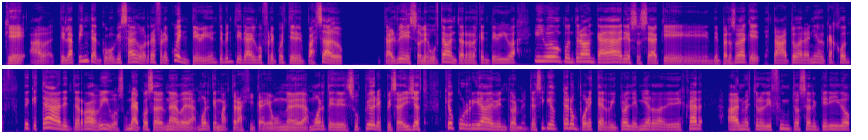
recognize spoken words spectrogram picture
que ah, te la pintan como que es algo re frecuente, evidentemente era algo frecuente en el pasado tal vez, o les gustaba enterrar a gente viva, y luego encontraban cadáveres, o sea, que eh, de personas que estaban todo arañado el cajón, de que estaban enterrados vivos. Una cosa, una de las muertes más trágicas, digamos, una de las muertes de sus peores pesadillas que ocurría eventualmente. Así que optaron por este ritual de mierda de dejar a nuestro difunto ser querido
